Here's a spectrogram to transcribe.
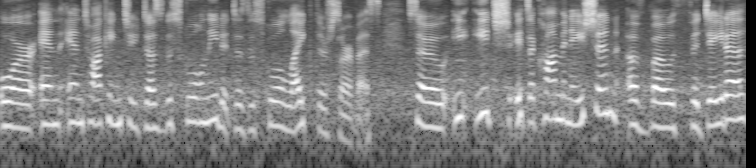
or and, and talking to, does the school need it? Does the school like their service? So each, it's a combination of both the data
